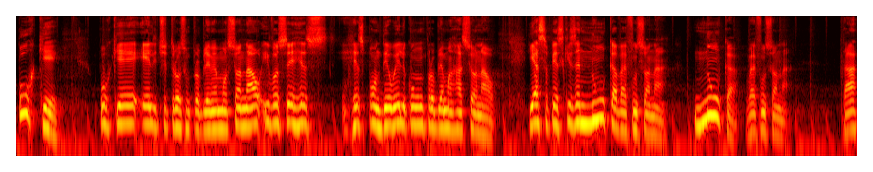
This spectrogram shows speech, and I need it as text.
Por quê? Porque ele te trouxe um problema emocional e você res respondeu ele com um problema racional. E essa pesquisa nunca vai funcionar. Nunca vai funcionar. Tá?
